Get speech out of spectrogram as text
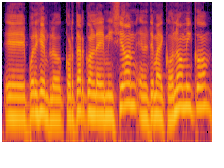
Eh, por ejemplo, cortar con la emisión en el tema económico,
